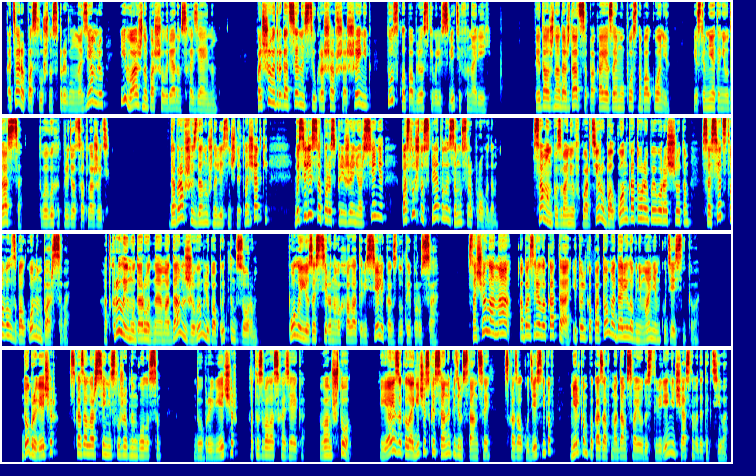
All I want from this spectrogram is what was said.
Котяра послушно спрыгнул на землю и, важно, пошел рядом с хозяином. Фальшивые драгоценности, украшавшие ошейник, тускло поблескивали в свете фонарей. «Ты должна дождаться, пока я займу пост на балконе. Если мне это не удастся, твой выход придется отложить». Добравшись до нужной лестничной площадки, Василиса по распоряжению Арсения послушно спряталась за мусоропроводом. Сам он позвонил в квартиру, балкон которой, по его расчетам, соседствовал с балконом Барсова. Открыла ему дородная мадам с живым любопытным взором. Полы ее застиранного халата висели, как сдутые паруса. Сначала она обозрела кота и только потом одарила вниманием Кудесникова. «Добрый вечер», — сказал Арсений служебным голосом. «Добрый вечер», — отозвалась хозяйка. «Вам что?» «Я из экологической санэпидемстанции», — сказал Кудесников, мельком показав мадам свое удостоверение частного детектива.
